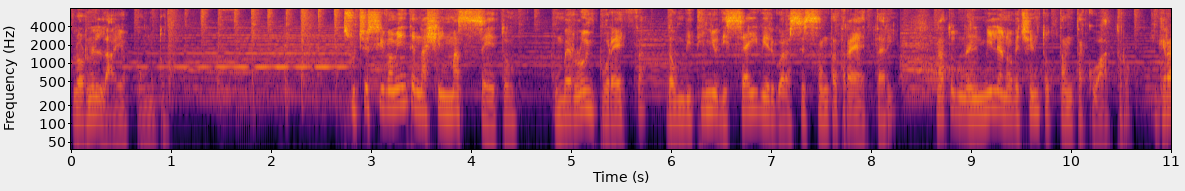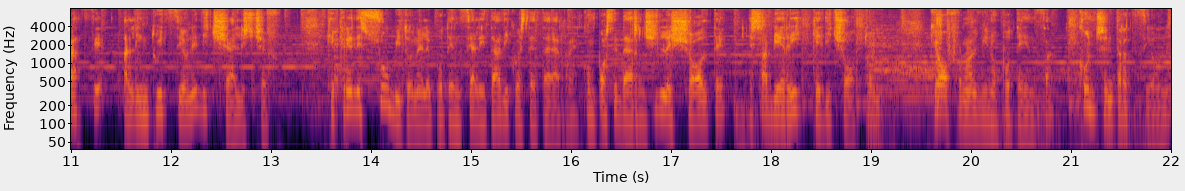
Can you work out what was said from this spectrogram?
l'Ornellaia appunto. Successivamente nasce il Masseto, un merlot in purezza da un vitigno di 6,63 ettari, nato nel 1984 grazie all'intuizione di Chelyshev, che crede subito nelle potenzialità di queste terre, composte da argille sciolte e sabbie ricche di ciottoli, che offrono al vino potenza, concentrazione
